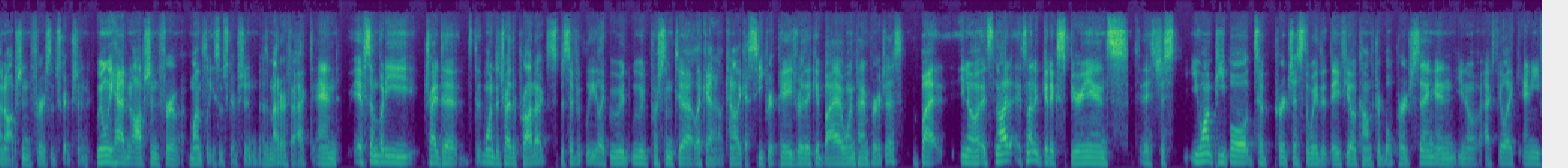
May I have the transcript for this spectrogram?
an option for subscription. We only had an option for monthly subscription, as a matter of fact. And if somebody tried to wanted to try the product specifically, like we would we would push them to uh, like a kind of like a secret page where they could buy a one time purchase. But you know it's not it's not a good experience. It's just you want people to purchase the way that they feel comfortable purchasing. And you know i feel like any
